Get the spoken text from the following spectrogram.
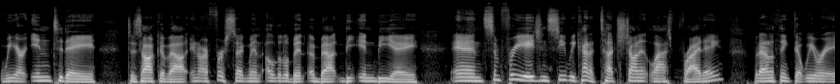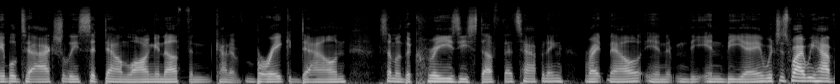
we are in today to talk about, in our first segment, a little bit about the NBA and some free agency. We kind of touched on it last Friday, but I don't think that we were able to actually sit down long enough and kind of break down some of the crazy stuff that's happening right now in the NBA, which is why we have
